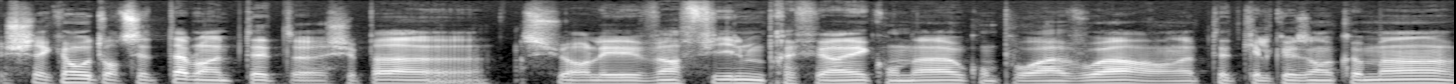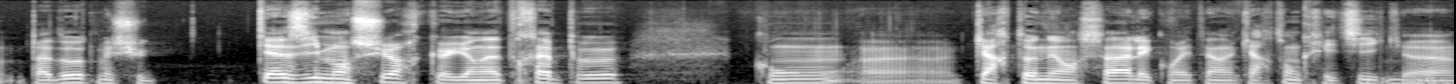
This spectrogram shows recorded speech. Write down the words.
Chacun autour de cette table, on a peut-être, euh, je sais pas, euh, sur les 20 films préférés qu'on a ou qu'on pourrait avoir, on a peut-être quelques-uns en commun, pas d'autres, mais je suis quasiment sûr qu'il y en a très peu qui ont euh, cartonné en salle et qui ont été un carton critique Mhm. euh,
